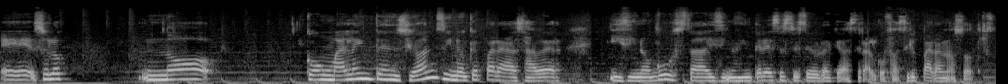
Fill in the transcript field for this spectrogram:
Eh, solo no con mala intención, sino que para saber y si nos gusta y si nos interesa, estoy segura que va a ser algo fácil para nosotros.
